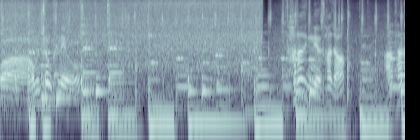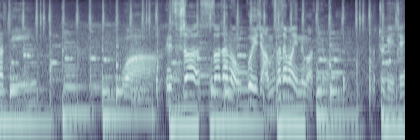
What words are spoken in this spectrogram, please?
와 엄청 크네요 사자도 있네요 사자. 아 사자띠 와. 근데 수사, 수사자는 없고 이제 암사자만 있는 것 같아요. 저쪽에 이제.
